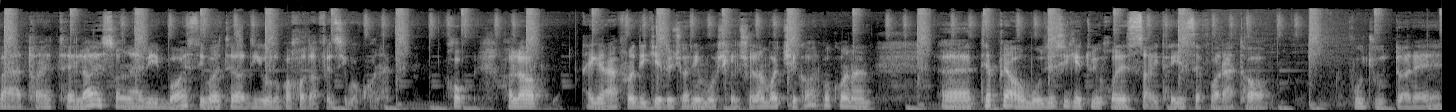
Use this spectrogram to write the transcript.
و تا اطلاع ثانوی بایستی با اتحادیه اروپا خدافزی بکنن. خب حالا اگر افرادی که دچار این مشکل شدن باید چیکار بکنن؟ طبق آموزشی که توی خود سایت های سفارت ها وجود داره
